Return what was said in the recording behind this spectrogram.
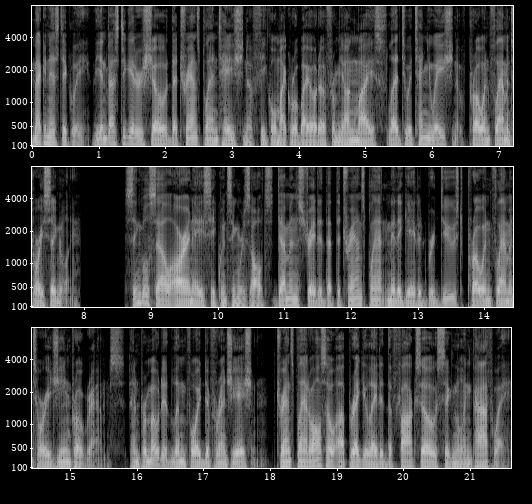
Mechanistically, the investigators showed that transplantation of fecal microbiota from young mice led to attenuation of pro inflammatory signaling. Single cell RNA sequencing results demonstrated that the transplant mitigated reduced pro inflammatory gene programs and promoted lymphoid differentiation. Transplant also upregulated the FOXO signaling pathway,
